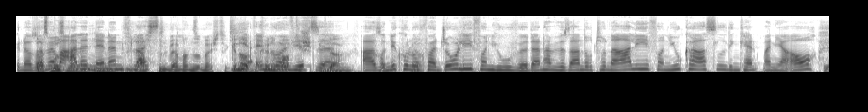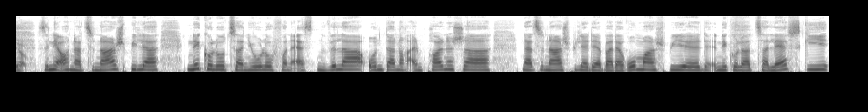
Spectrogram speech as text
Genau, sollen das wir mal alle nennen, vielleicht lassen, wenn man so möchte. die Genau, wir können mal auf die Spieler sind. Also kommen. Nicolo ja. Fagioli von Juve, dann haben wir Sandro Tonali von Newcastle, den kennt man ja auch. Ja. Sind ja auch Nationalspieler. Nicolo Zaniolo von Aston Villa und dann noch ein polnischer Nationalspieler, der bei der Roma spielt, Nikola Zalewski.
